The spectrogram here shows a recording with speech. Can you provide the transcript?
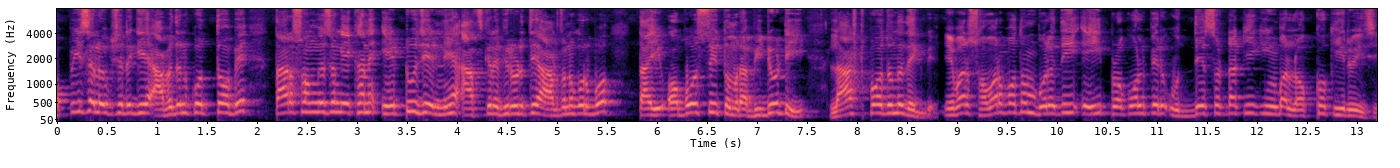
অফিসিয়াল ওয়েবসাইটে গিয়ে আবেদন করতে হবে, তার সঙ্গে সঙ্গে এখানে এ টু জেড নিয়ে আজকের ভিডিওটিতে আলোচনা করব। তাই অবশ্যই তোমরা ভিডিওটি লাস্ট পর্যন্ত দেখবে। এবার সবার প্রথম বলে দিই, এই প্রকল্পের উদ্দেশ্যটা কি কিংবা লক্ষ্য কি রয়েছে?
